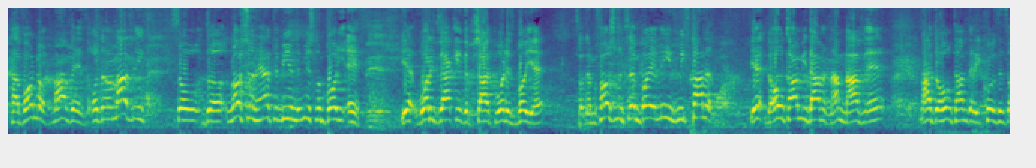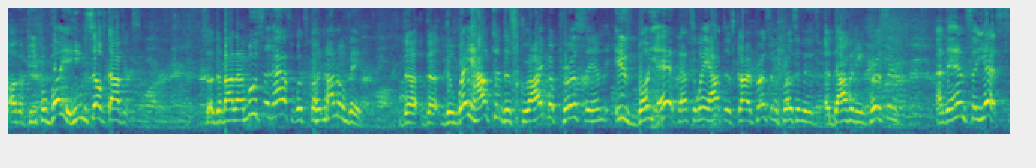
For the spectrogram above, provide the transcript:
Havon of Mave is Odom HaMazk, so the Lashon had to be in the Mishnah Boyeh. Yeah, what exactly the Pshat, what is Boyeh? So the Mephoshim said Boyeh means Mispalel. Yeah, the whole time he davened, not Maveh, not the whole time that he causes other people. Boyeh, he himself davens. So the Balamusa asks, what's going on over there? The, the, the way how to describe a person is boyet. That's the way how to describe a person. A person is a davening person. And the answer, yes.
